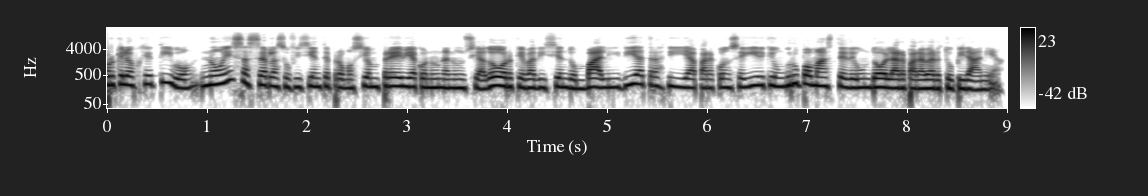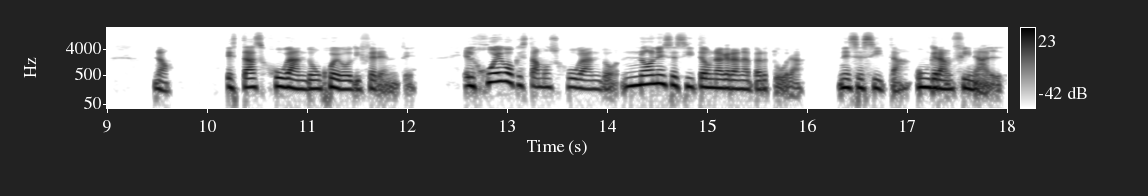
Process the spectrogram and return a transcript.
porque el objetivo no es hacer la suficiente promoción previa con un anunciador que va diciendo un vali día tras día para conseguir que un grupo más te dé un dólar para ver tu piraña. No, estás jugando un juego diferente. El juego que estamos jugando no necesita una gran apertura, necesita un gran final.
